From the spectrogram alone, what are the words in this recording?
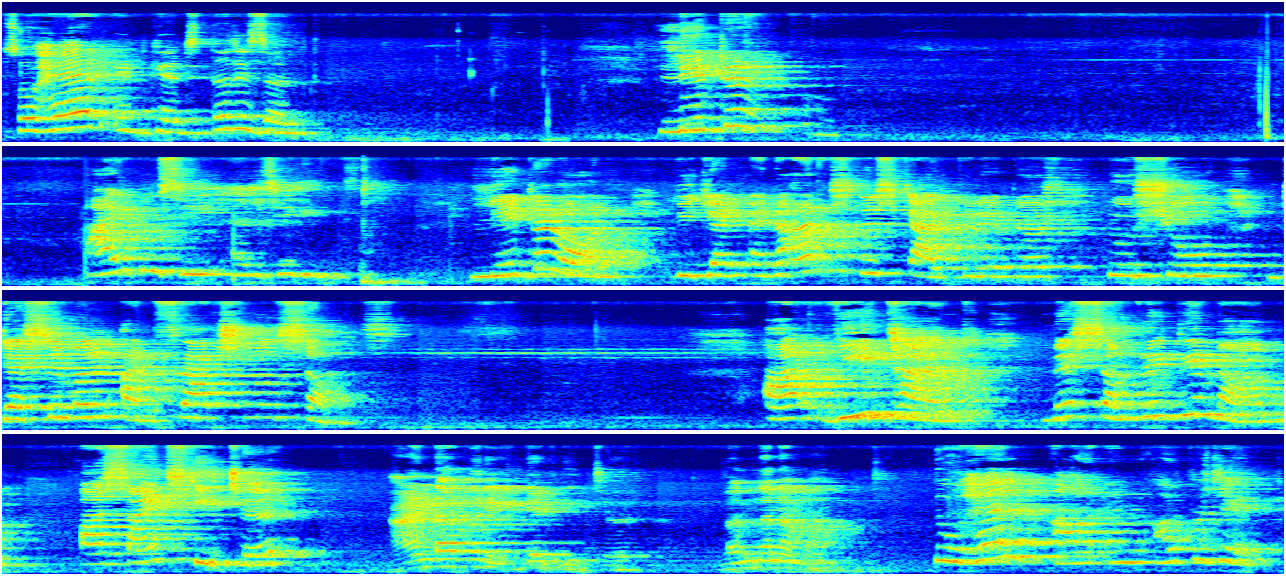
So here it gets the result. Later, I2C LCD. Later on, we can enhance this calculator to show decimal and fractional sums. Uh, we thank Miss Samriddhi ma'am, our science teacher, And our Indian teacher, Vandana Ma'am. To help our, in our project.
